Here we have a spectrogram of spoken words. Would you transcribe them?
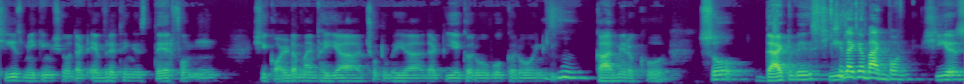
she is making sure that everything is there for me she called up my bhaiya chotu bhaiya that ye karo wo karo inki Hmm. car mein rakho so that way she She's like your backbone. she is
